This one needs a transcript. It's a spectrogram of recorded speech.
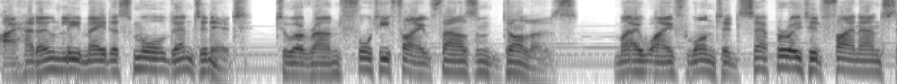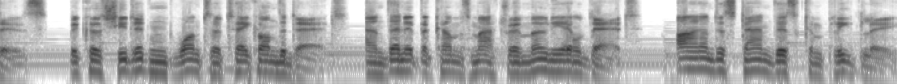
I had only made a small dent in it, to around $45,000. My wife wanted separated finances because she didn't want to take on the debt and then it becomes matrimonial debt. I understand this completely,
